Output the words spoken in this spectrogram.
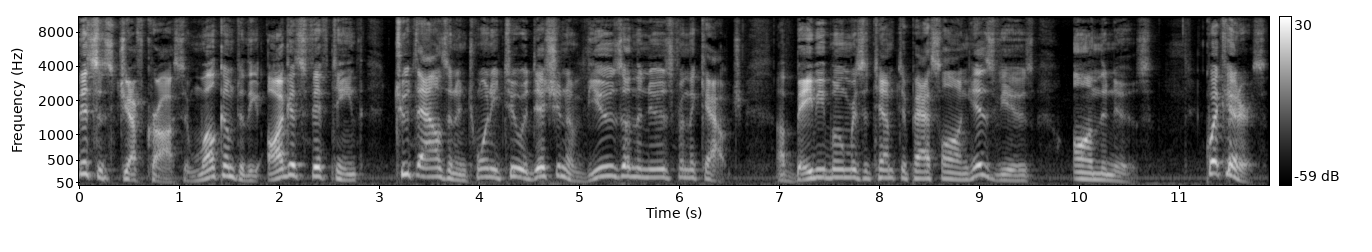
This is Jeff Cross, and welcome to the August 15th, 2022 edition of Views on the News from the Couch, a baby boomer's attempt to pass along his views on the news. Quick hitters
